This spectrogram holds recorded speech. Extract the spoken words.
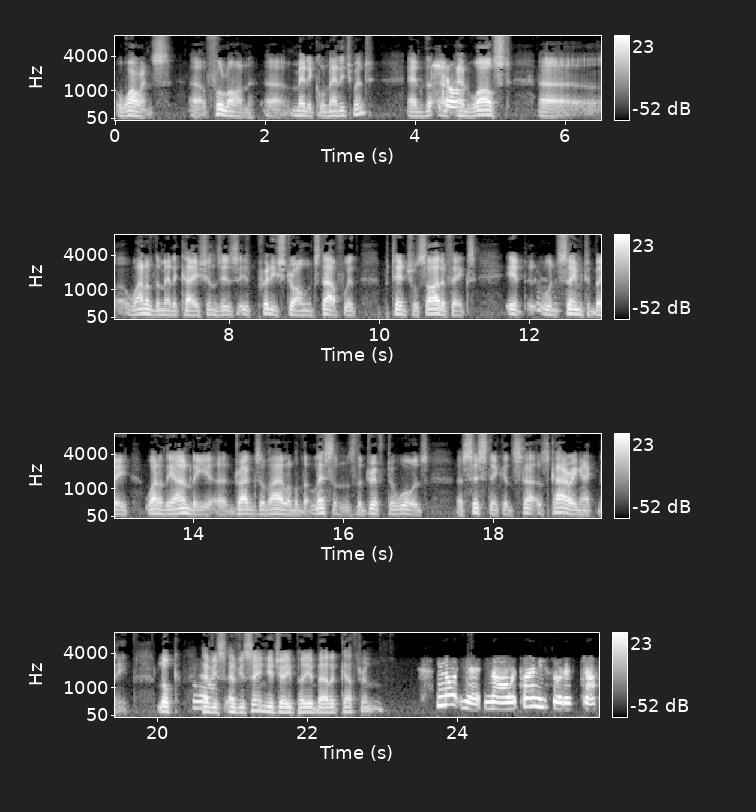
warrants uh, full on uh, medical management. And the, sure. and, whilst uh, one of the medications is is pretty strong stuff with potential side effects, it would seem to be one of the only uh, drugs available that lessens the drift towards a cystic and scarring acne. Look, have you have you seen your GP about it, Catherine? Not yet. No, it's only sort of just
